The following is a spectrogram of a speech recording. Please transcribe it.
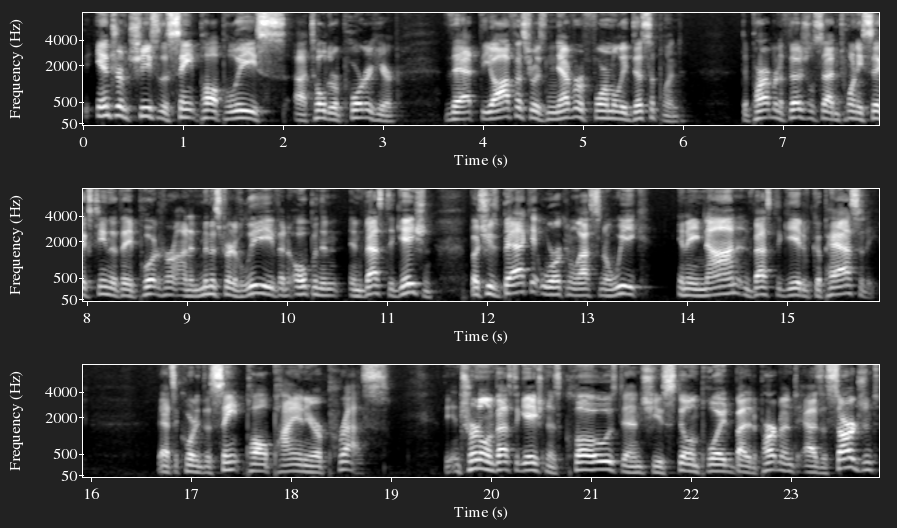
The interim chief of the St. Paul Police uh, told a reporter here that the officer was never formally disciplined. Department officials said in 2016 that they put her on administrative leave and opened an investigation, but she's back at work in less than a week in a non investigative capacity. That's according to the St. Paul Pioneer Press. The internal investigation is closed, and she is still employed by the department as a sergeant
